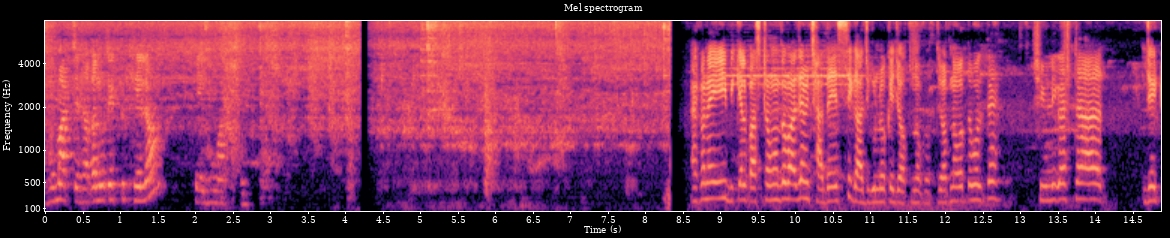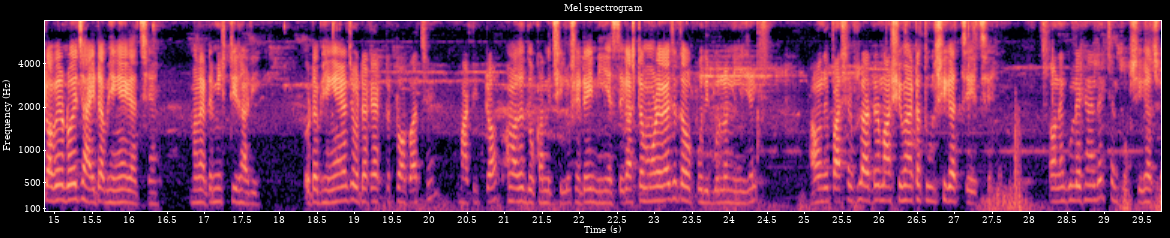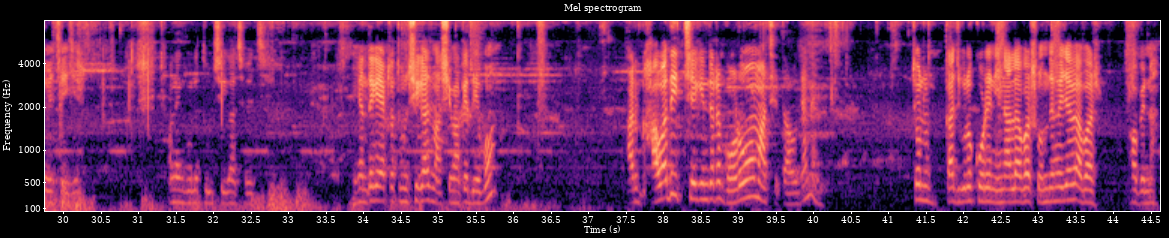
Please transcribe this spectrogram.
ঘুমাচ্ছে, সকালে উঠে একটু খেলো। সে ঘুমাচ্ছে। এখন এই বিকেল পাঁচটার মতো বাজে, আমি ছাদে এসেছি, গাছগুলোকে যত্ন করতে যত্ন করতে বলতে শিউলি গাছটা যেই টবে রয়েছে, হাঁড়িটা ভেঙে গেছে। মানে একটা মিষ্টির হাঁড়ি। ওটা ভেঙে গেছে, ওটাকে একটা টব আছে, মাটির টব আমাদের দোকানে ছিল, সেটাই নিয়ে এসছে। গাছটা মরে গেছে, তো প্রদীপ বলল নিয়ে যাই। আমাদের পাশের ফ্ল্যাটের মাসিমা একটা তুলসী গাছ চেয়েছে। অনেকগুলো এখানে দেখছেন? তুলসী গাছ হয়েছে, এই যে। অনেকগুলো তুলসী গাছ হয়েছে। এখান থেকে একটা তুলসী গাছ মাসিমাকে দেবো। আর হাওয়া দিচ্ছে, কিন্তু একটা গরম আছে তাও, জানেন? চলুন, কাজগুলো করে নিই, নাহলে আবার সন্ধে হয়ে যাবে, আবার হবে না।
